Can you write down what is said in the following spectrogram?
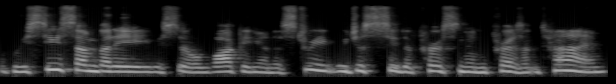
If we see somebody sort of walking in the street, we just see the person in present time.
